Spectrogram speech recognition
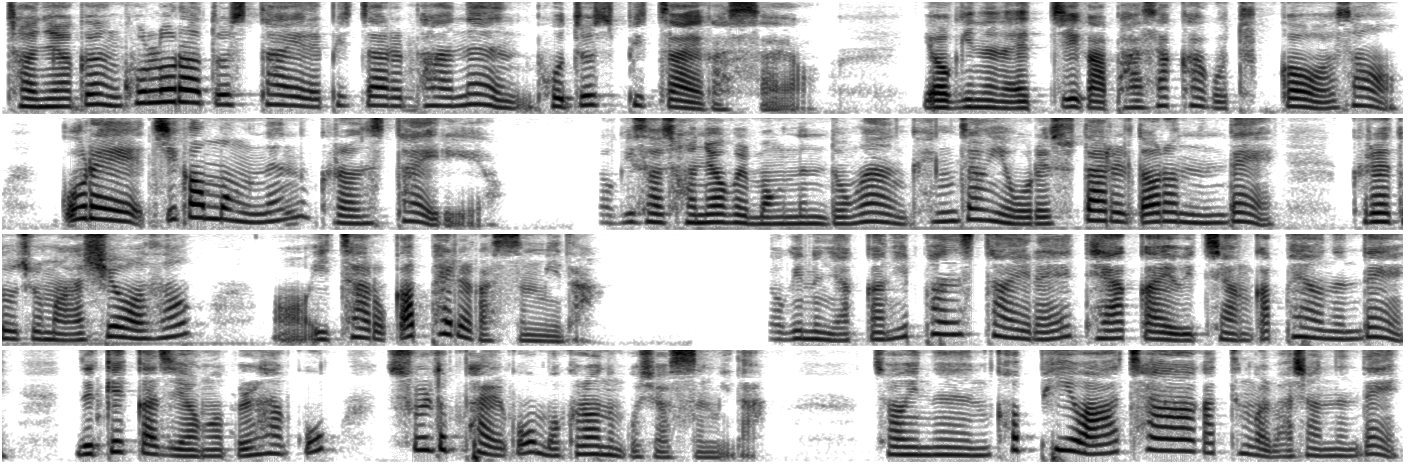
저녁은 콜로라도 스타일의 피자를 파는 보조스 피자에 갔어요. 여기는 엣지가 바삭하고 두꺼워서 꿀에 찍어 먹는 그런 스타일이에요. 여기서 저녁을 먹는 동안 굉장히 오래 수다를 떨었는데 그래도 좀 아쉬워서 어, 2차로 카페를 갔습니다. 여기는 약간 힙한 스타일의 대학가에 위치한 카페였는데 늦게까지 영업을 하고 술도 팔고 뭐 그러는 곳이었습니다. 저희는 커피와 차 같은 걸 마셨는데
